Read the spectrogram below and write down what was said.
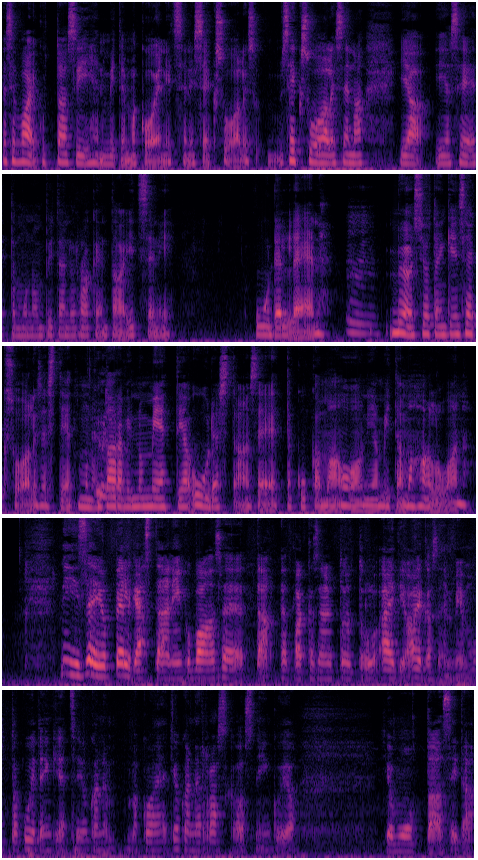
Ja se vaikuttaa siihen, miten mä koen itseni seksuaalis- seksuaalisena. Ja, ja se, että mun on pitänyt rakentaa itseni uudelleen mm. myös jotenkin seksuaalisesti. Että mun Kyllä. on tarvinnut miettiä uudestaan se, että kuka mä oon ja mitä mä haluan. Niin, se ei ole pelkästään niin vaan se, että, että vaikka sä nyt olet ollut äiti aikaisemmin, mutta kuitenkin, että se jokainen, mä koen, että jokainen raskaus niin jo, jo muuttaa sitä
